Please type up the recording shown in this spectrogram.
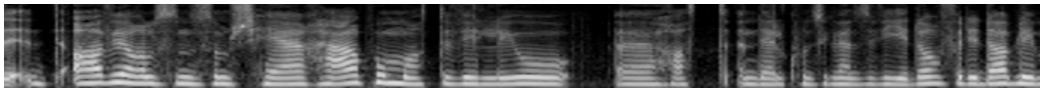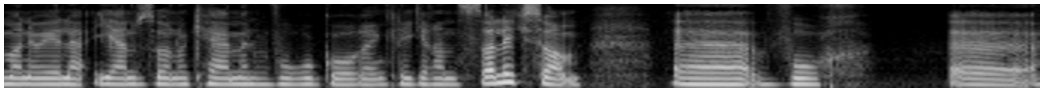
det, avgjørelsen som skjer her, på en måte ville jo eh, hatt en del konsekvenser videre. fordi da blir man jo igjen sånn OK, men hvor går egentlig grensa, liksom? Uh, hvor uh,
